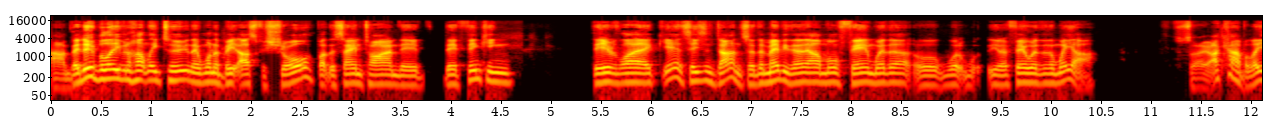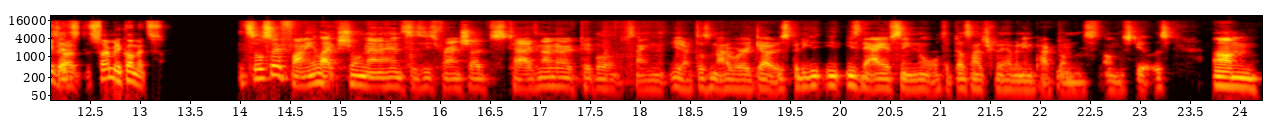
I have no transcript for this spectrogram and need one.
Um, they do believe in Huntley too. They want to beat us for sure, but at the same time, they're they're thinking they're like, yeah, season's done. So then maybe they are more fan weather or what you know fair weather than we are. So I can't believe so it. So many comments. It's also funny, like Sean Manahan says his franchise tag, and I know people are saying that you know it doesn't matter where he goes, but he, he is the AFC North. It doesn't actually have an impact on on the Steelers. Um,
